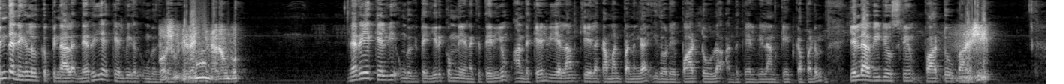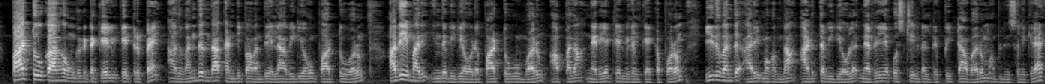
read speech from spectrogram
இந்த நிகழ்வுக்கு பின்னால நிறைய கேள்விகள் nalongo. நிறைய கேள்வி உங்ககிட்ட இருக்கும்னு எனக்கு தெரியும். அந்த கேள்வியெல்லாம் கீழே கமெண்ட் பண்ணுங்க. இதோடைய பார்ட் டூல அந்த கேள்வியெல்லாம் கேட்கப்படும். எல்லா வீடியோஸ்லயும் பார்ட் Rashi. பார்ட் டூக்காக உங்ககிட்ட கேள்வி கேட்டிருப்பேன். அது வந்திருந்தா கண்டிப்பா வந்து எல்லா வீடியோவும் பார்ட் டூ வரும். அதே மாதிரி இந்த வீடியோவோட பார்ட் டூவும் வரும். அப்பதான் நிறைய கேள்விகள் கேட்க போறோம். இது வந்து அறிமுகம் தான். அடுத்த வீடியோவில் நிறைய கொஸ்டின்கள் ரிப்பீட்டா வரும் அப்படின்னு சொல்லிக்கிறேன்.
